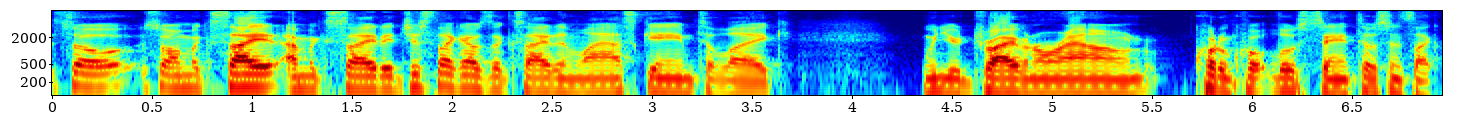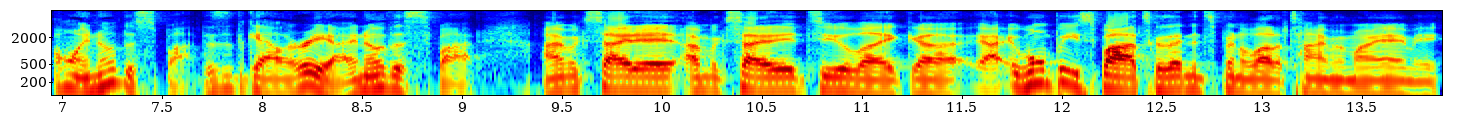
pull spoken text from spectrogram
so so I'm excited. I'm excited, just like I was excited in the last game to like when you're driving around quote unquote Los Santos and it's like, oh, I know this spot. This is the Galleria. I know this spot. I'm excited. I'm excited to like. Uh, it won't be spots because I didn't spend a lot of time in Miami,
